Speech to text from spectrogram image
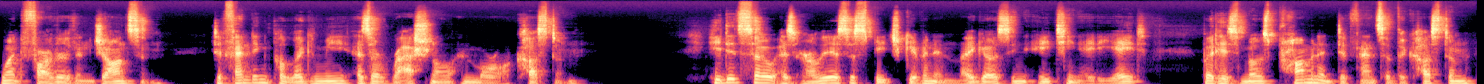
went farther than Johnson, defending polygamy as a rational and moral custom. He did so as early as a speech given in Lagos in 1888, but his most prominent defense of the custom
